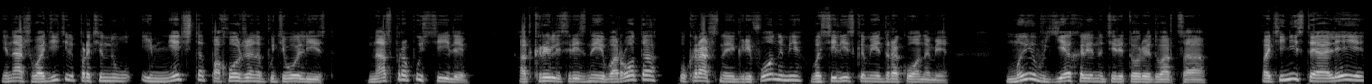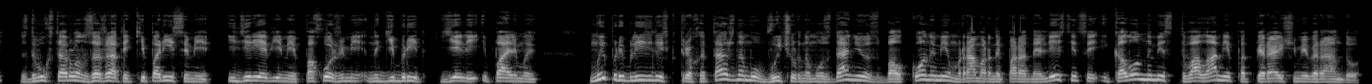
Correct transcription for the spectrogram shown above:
и наш водитель протянул им нечто похожее на путевой лист. Нас пропустили. Открылись резные ворота, украшенные грифонами, василисками и драконами. Мы въехали на территорию дворца. По тенистой аллее, с двух сторон зажатой кипарисами и деревьями, похожими на гибрид ели и пальмы, мы приблизились к трехэтажному вычурному зданию с балконами, мраморной парадной лестницей и колоннами стволами, подпирающими веранду.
